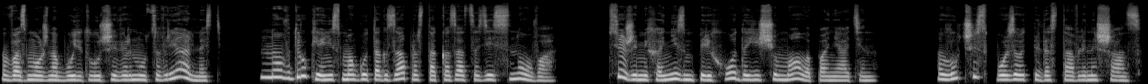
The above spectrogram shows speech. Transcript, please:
Возможно, будет лучше вернуться в реальность, но вдруг я не смогу так запросто оказаться здесь снова. Все же механизм перехода еще мало понятен. Лучше использовать предоставленный шанс.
